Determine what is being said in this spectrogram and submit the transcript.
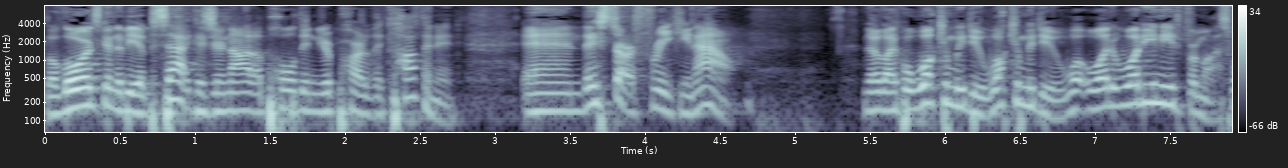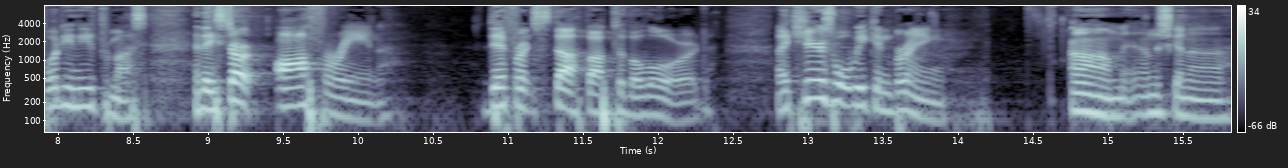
The Lord's going to be upset because you're not upholding your part of the covenant. And they start freaking out. They're like, well, what can we do? What can we do? What, what, what do you need from us? What do you need from us? And they start offering different stuff up to the Lord. Like, here's what we can bring. Um, I'm just going to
